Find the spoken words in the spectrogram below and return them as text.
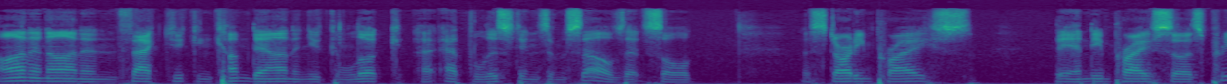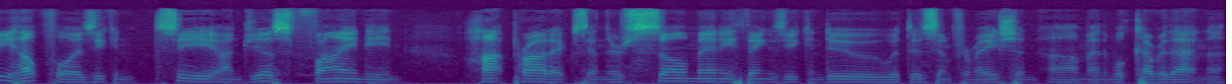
on and on. And in fact you can come down and you can look uh, at the listings themselves that sold the starting price, the ending price. So it's pretty helpful as you can see on just finding hot products. And there's so many things you can do with this information um, and we'll cover that in a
